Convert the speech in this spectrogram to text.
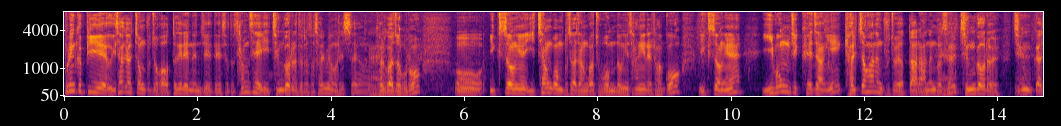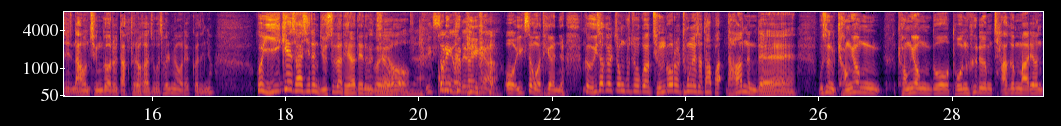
프링크피의 의사결정 구조가 어떻게 됐는지에 대해서도 상세히 증거를 들어서 설명을 했어요. 네. 결과적으로 어, 익성의 이창권 부사장과 조범동이 상의를 하고 익성의 이봉직 회장이 결정하는 구조였다라는 네. 것을 증거를 지금까지 나온 증거를 딱 들어가지고 설명을 했거든요. 그 이게 사실은 뉴스가 돼야 되는 그렇죠. 거예요. 익성이 어디 갔냐? 어, 익성 어디 갔냐. 그 의사결정 구조가 증거를 통해서 다 바- 나왔는데 무슨 경영, 경영도 돈 흐름, 자금 마련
